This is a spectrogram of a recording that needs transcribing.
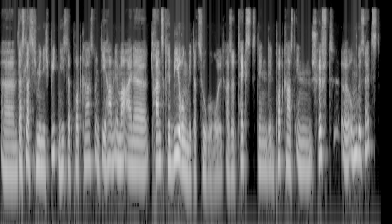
äh, das lasse ich mir nicht bieten, hieß der Podcast. Und die haben immer eine Transkribierung mit dazu geholt. Also Text, den, den Podcast in Schrift äh, umgesetzt.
